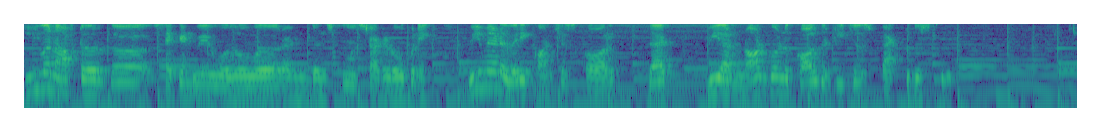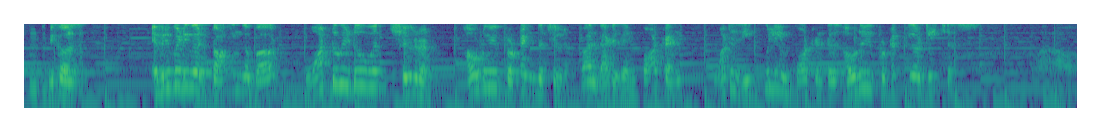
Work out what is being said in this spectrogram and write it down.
even after the second wave was over and then schools started opening, we made a very conscious call that we are not going to call the teachers back to the school. Mm-hmm. Because everybody were talking about what do we do with children? How do we protect the children? While that is important, what is equally important is how do you protect your teachers? Wow.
